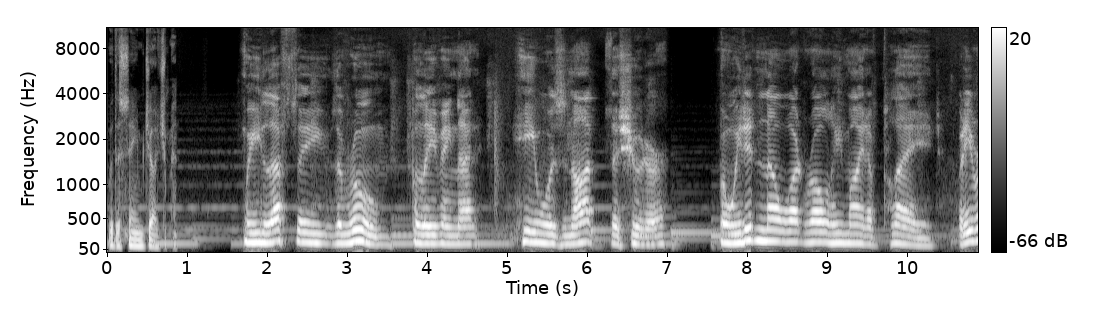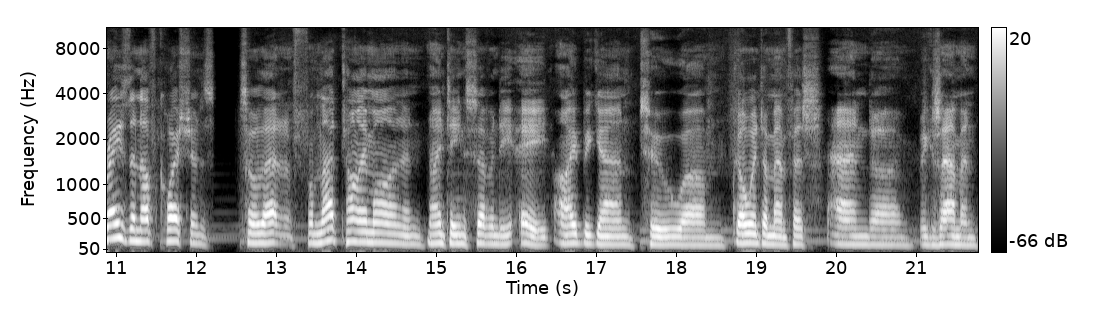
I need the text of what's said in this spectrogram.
with the same judgment. We left the, the room believing that he was not the shooter, but we didn't know what role he might have played. But he raised enough questions so that from that time on in 1978, I began to um, go into Memphis and uh, examine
